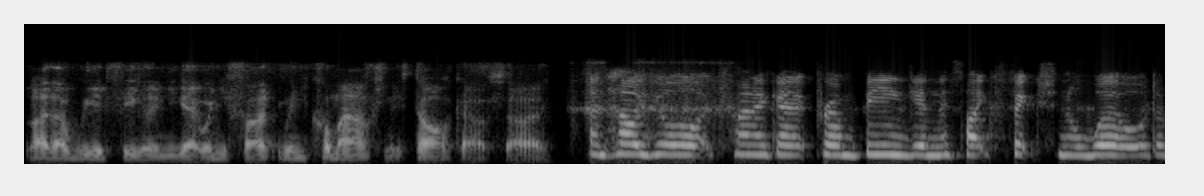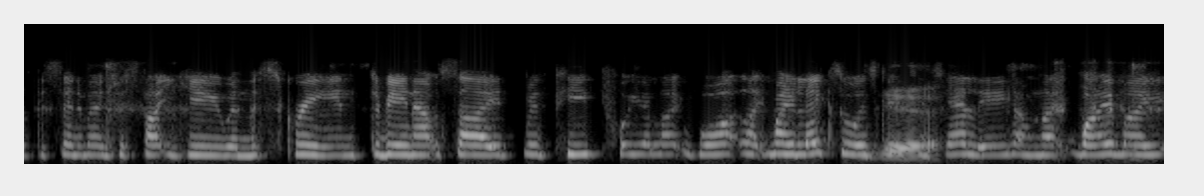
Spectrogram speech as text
like that weird feeling you get when you find when you come out and it's dark outside. and how you're trying to get from being in this like fictional world of the cinema, just like you and the screen, to being outside with people. You're like, what? Like my legs always go Yeah. to jelly. I'm like, why am I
